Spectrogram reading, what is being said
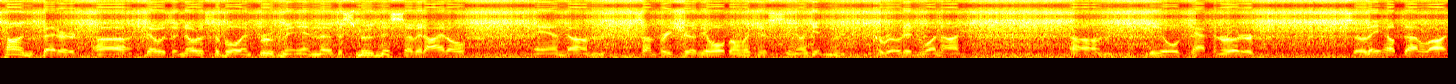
tons better. Uh, there was a noticeable improvement in the, the smoothness of it idle and um, so I'm pretty sure the old one was just you know getting corroded and whatnot. Um, the old cap and rotor. So they helped out a lot.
